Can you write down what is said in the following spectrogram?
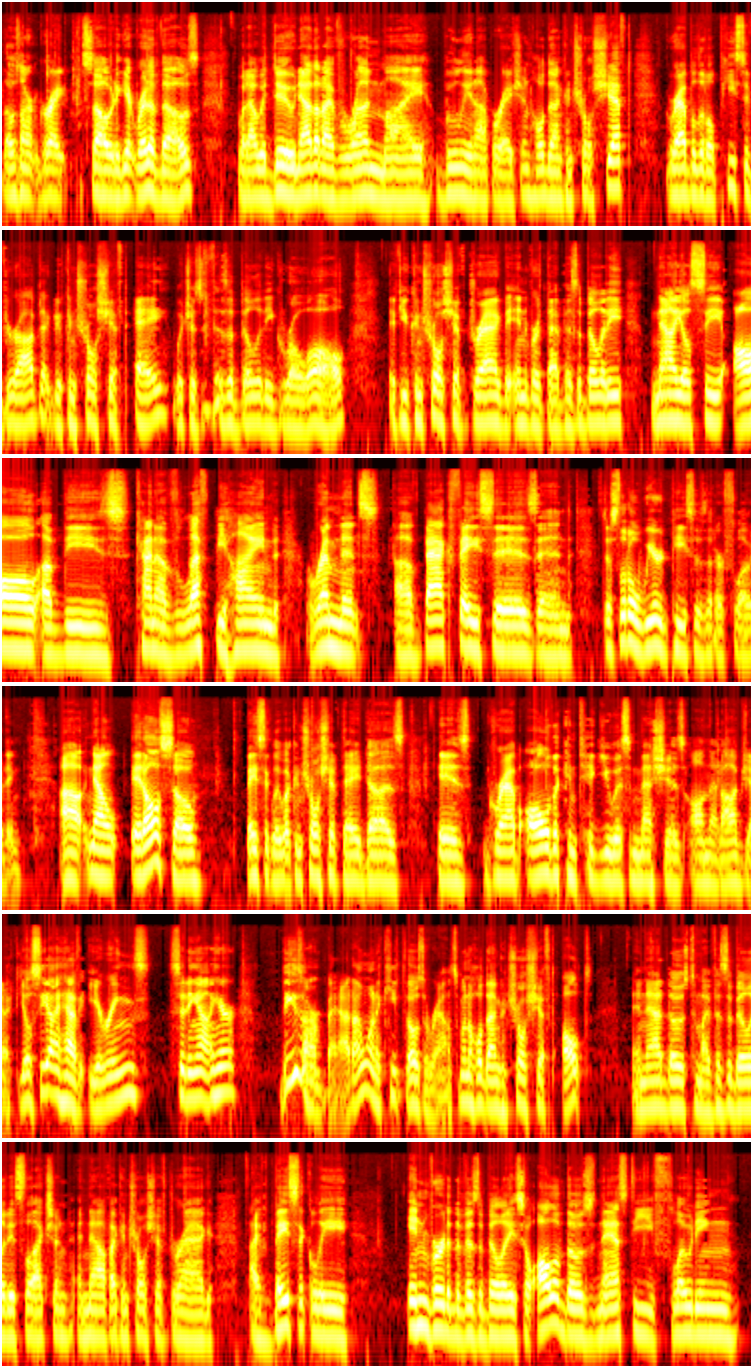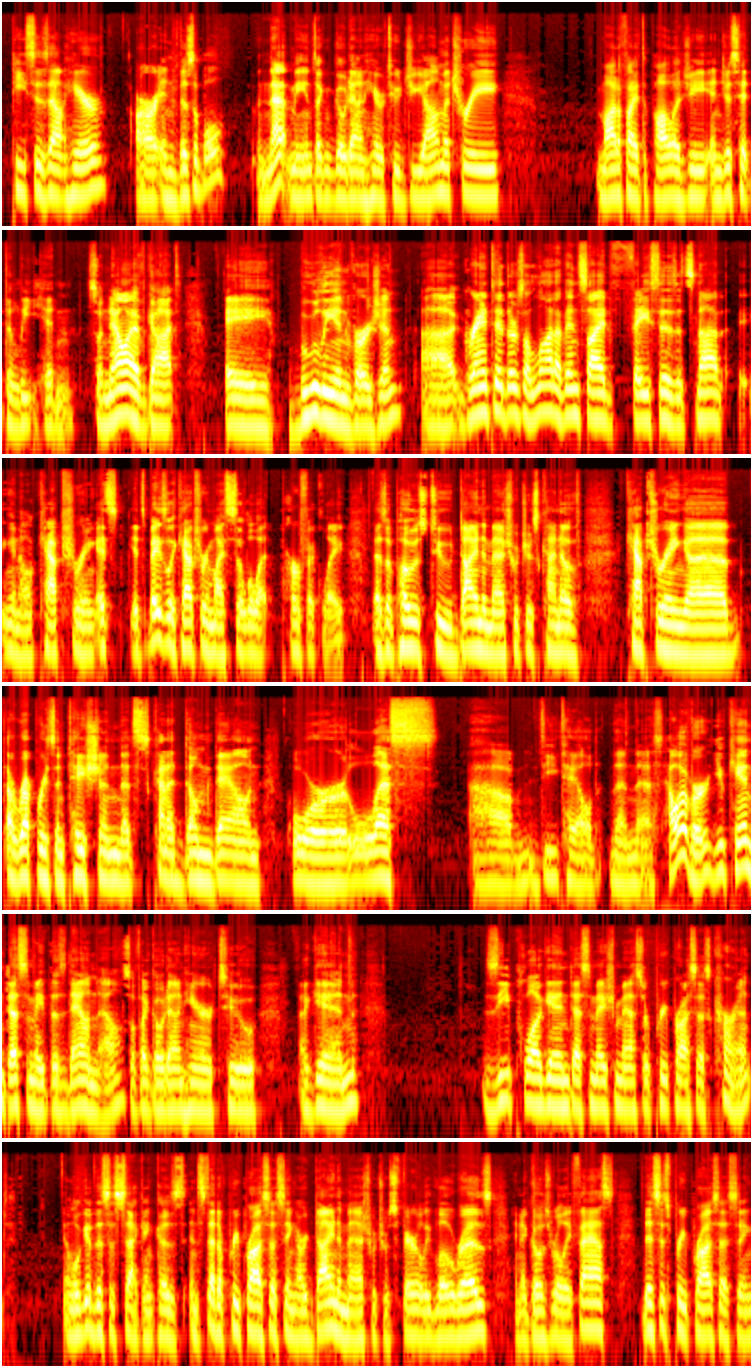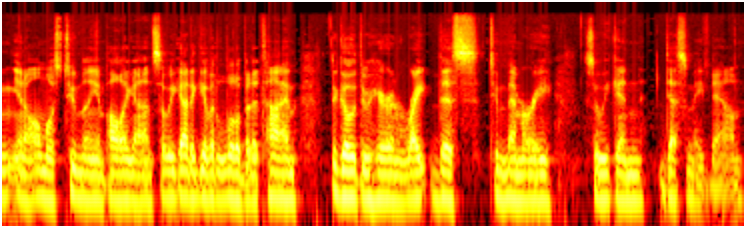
Those aren't great. So to get rid of those, what I would do, now that I've run my Boolean operation, hold down Control Shift, grab a little piece of your object, do Control Shift A, which is visibility grow all. If you Control Shift drag to invert that visibility, now you'll see all of these kind of left behind remnants of back faces and just little weird pieces that are floating. Uh, now, it also, basically what Control Shift A does is grab all the contiguous meshes on that object. You'll see I have earrings sitting out here. These aren't bad. I want to keep those around. So I'm going to hold down Control Shift Alt and add those to my visibility selection. And now if I Control Shift drag, I've basically inverted the visibility. So all of those nasty floating pieces out here are invisible. And that means I can go down here to geometry, modify topology, and just hit delete hidden. So now I've got a Boolean version. Uh, granted, there's a lot of inside faces. It's not, you know, capturing. It's it's basically capturing my silhouette perfectly, as opposed to Dynamesh, which is kind of capturing a, a representation that's kind of dumbed down or less um, detailed than this. However, you can decimate this down now. So if I go down here to, again, Z plugin decimation master preprocess current, and we'll give this a second because instead of pre-processing our Dynamesh, which was fairly low res and it goes really fast, this is pre-processing, you know, almost 2 million polygons. So we got to give it a little bit of time to go through here and write this to memory so we can decimate down.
